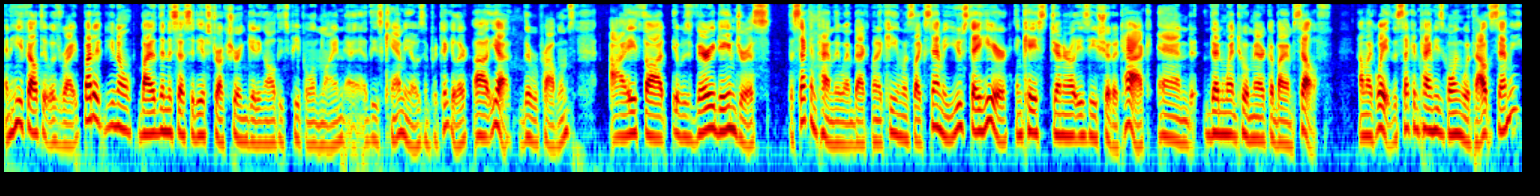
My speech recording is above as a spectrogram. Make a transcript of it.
And he felt it was right. But it, you know, by the necessity of structure and getting all these people in line, uh, these cameos in particular, uh, yeah, there were problems. I thought it was very dangerous the second time they went back, when Akeem was like, Semi, you stay here in case General Izzy should attack, and then went to America by himself. I'm like, wait, the second time he's going without Semi?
